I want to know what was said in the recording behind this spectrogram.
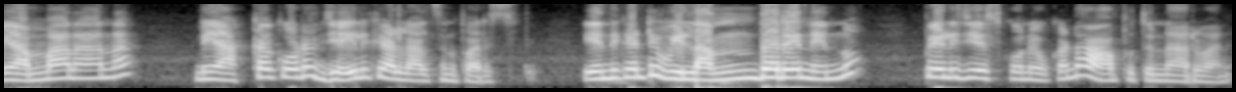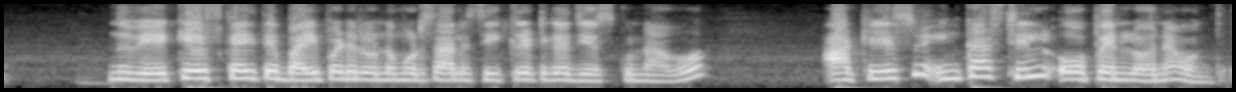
మీ అమ్మా నాన్న మీ అక్క కూడా జైలుకి వెళ్ళాల్సిన పరిస్థితి. ఎందుకంటే వీళ్ళందరే నిన్ను పెళ్ళి చేసుకోనివ్వకుండా ఆపుతున్నారు అని. నువ్వు ఏ కేసుకి అయితే భయపడి రెండు మూడు సార్లు సీక్రెట్గా చేసుకున్నావో ఆ కేసు ఇంకా స్టిల్ ఓపెన్లోనే ఉంది.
